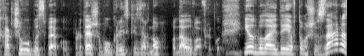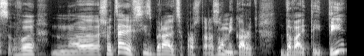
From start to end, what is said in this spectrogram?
харчову безпеку, про те, щоб українське зерно попадало в Африку. І от була ідея в тому, що зараз в е, Швейцарії всі збираються просто разом і кажуть, давайте йти.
